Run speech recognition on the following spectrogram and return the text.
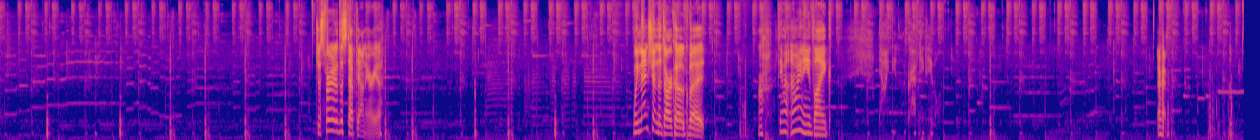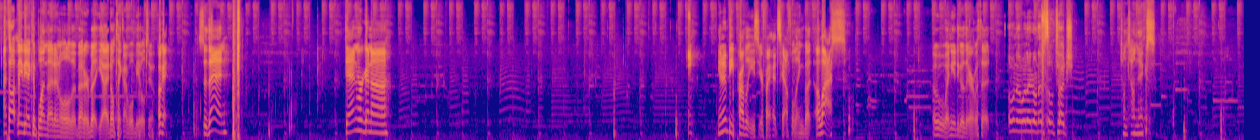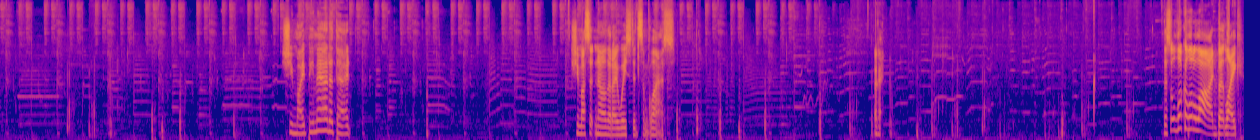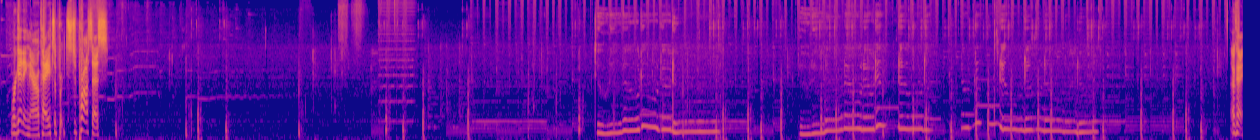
Just for the step down area. We mentioned the dark oak, but... Ugh, damn it, now I need like... Now I need another crafting table. Okay. I thought maybe I could blend that in a little bit better, but yeah, I don't think I will be able to. Okay. So then... Then we're gonna... Eh. You know, it'd be probably easier if I had scaffolding, but alas. Oh, I need to go there with it. Oh no, and I don't have silk touch. Don't tell Nyx. She might be mad at that. She mustn't know that I wasted some glass. Okay. This will look a little odd, but like, we're getting there, okay? It's a, it's a process. Okay.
